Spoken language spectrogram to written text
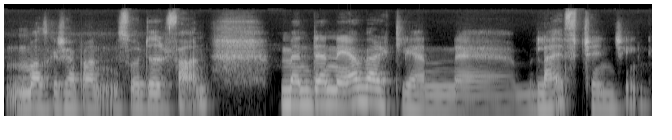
Man ska köpa en så dyr fan. Men den är verkligen eh, life changing.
